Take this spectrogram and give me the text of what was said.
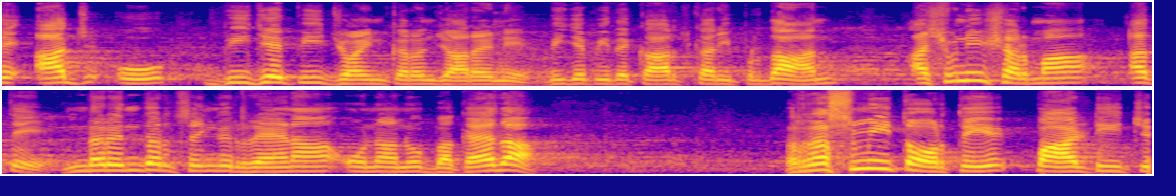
ਤੇ ਅੱਜ ਉਹ ਬੀਜੇਪੀ ਜੁਆਇਨ ਕਰਨ ਜਾ ਰਹੇ ਨੇ। ਬੀਜੇਪੀ ਦੇ ਕਾਰਜਕਾਰੀ ਪ੍ਰਧਾਨ ਅਸ਼ਵਨੀ ਸ਼ਰਮਾ ਅਤੇ ਨਰਿੰਦਰ ਸਿੰਘ ਰੈਣਾ ਉਹਨਾਂ ਨੂੰ ਬਕਾਇਦਾ ਰਸਮੀ ਤੌਰ ਤੇ ਪਾਰਟੀ 'ਚ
